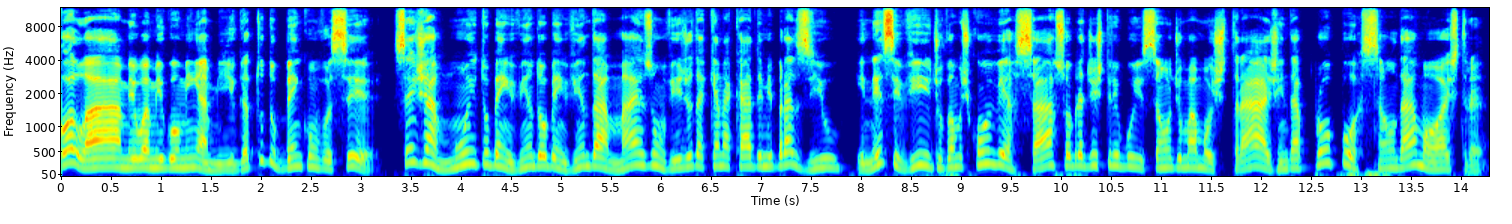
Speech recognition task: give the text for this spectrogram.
Olá, meu amigo ou minha amiga, tudo bem com você? Seja muito bem-vindo ou bem-vinda a mais um vídeo da Khan Academy Brasil. E nesse vídeo, vamos conversar sobre a distribuição de uma amostragem da proporção da amostra.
